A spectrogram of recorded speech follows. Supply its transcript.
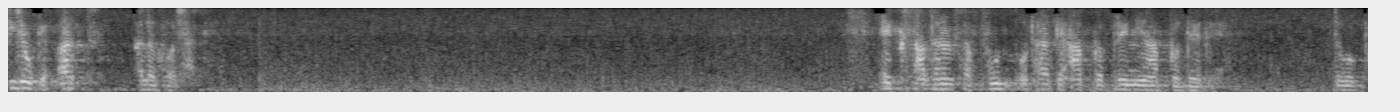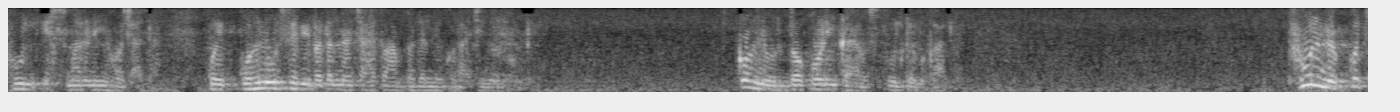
चीज़ों के अर्थ अलग हो जाते एक साधारण सा फूल उठा के आपका प्रेमी आपको दे दे तो वो फूल स्मरणीय हो जाता कोई कोहनूर से भी बदलना चाहे तो आप बदलने को राज़ी नहीं होंगे। कोहनूर दो कोणी का है उस फूल के मुकाबले। फूल में कुछ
